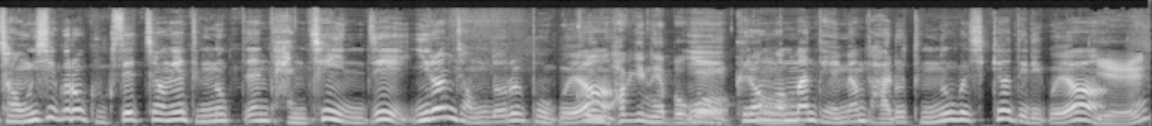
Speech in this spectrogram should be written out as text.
정식으로 국세청에 등록된 단체인지 이런 정도를 보고요. 확인해보고 예, 그런 어. 것만 되면 바로 등록을 시켜드리고요. 예.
